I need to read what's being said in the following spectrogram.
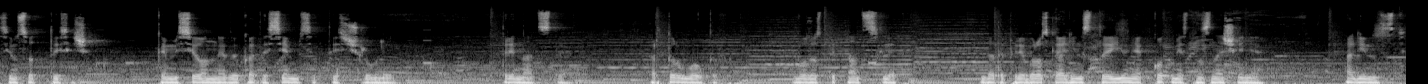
700 тысяч. Комиссионная Дуката 70 тысяч рублей. 13. Артур Волков. Возраст 15 лет. Дата переброски 11 июня, код местного значения 11.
